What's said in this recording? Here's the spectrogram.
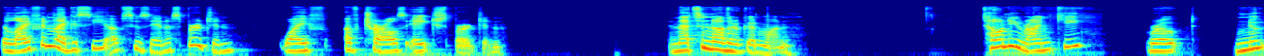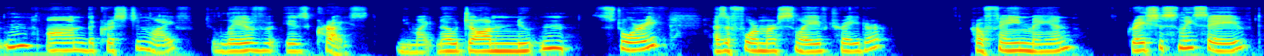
The Life and Legacy of Susannah Spurgeon, wife of Charles H. Spurgeon. And that's another good one. Tony Reinke wrote Newton on the Christian life. To live is Christ. You might know John Newton's story as a former slave trader, profane man, graciously saved,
